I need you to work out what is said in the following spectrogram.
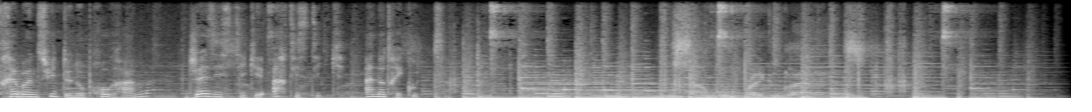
Très bonne suite de nos programmes, jazzistique et artistique, à notre écoute.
